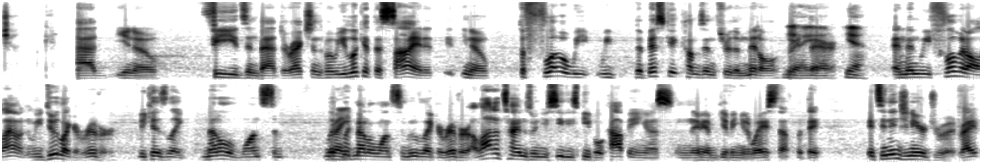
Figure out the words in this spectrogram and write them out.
Gotcha. Okay. Bad, you know, feeds in bad directions, but when you look at the side, it, it, you know the flow, we, we the biscuit comes in through the middle right yeah, there. Yeah. And then we flow it all out and we do it like a river because like metal wants to liquid right. metal wants to move like a river. A lot of times when you see these people copying us, and maybe I'm giving it away stuff, but they it's an engineer drew it, right?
